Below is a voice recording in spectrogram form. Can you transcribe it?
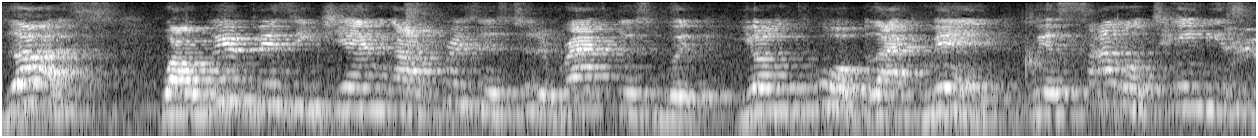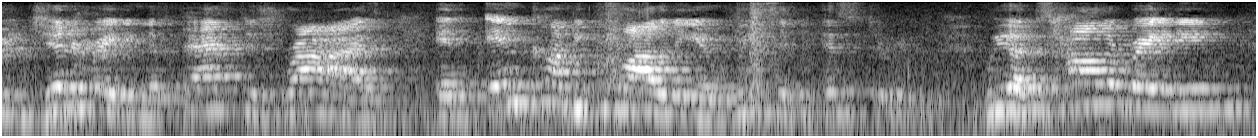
Thus, While we're busy jamming our prisons to the rafters with young, poor black men, we are simultaneously generating the fastest rise in income equality in recent history. We are tolerating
